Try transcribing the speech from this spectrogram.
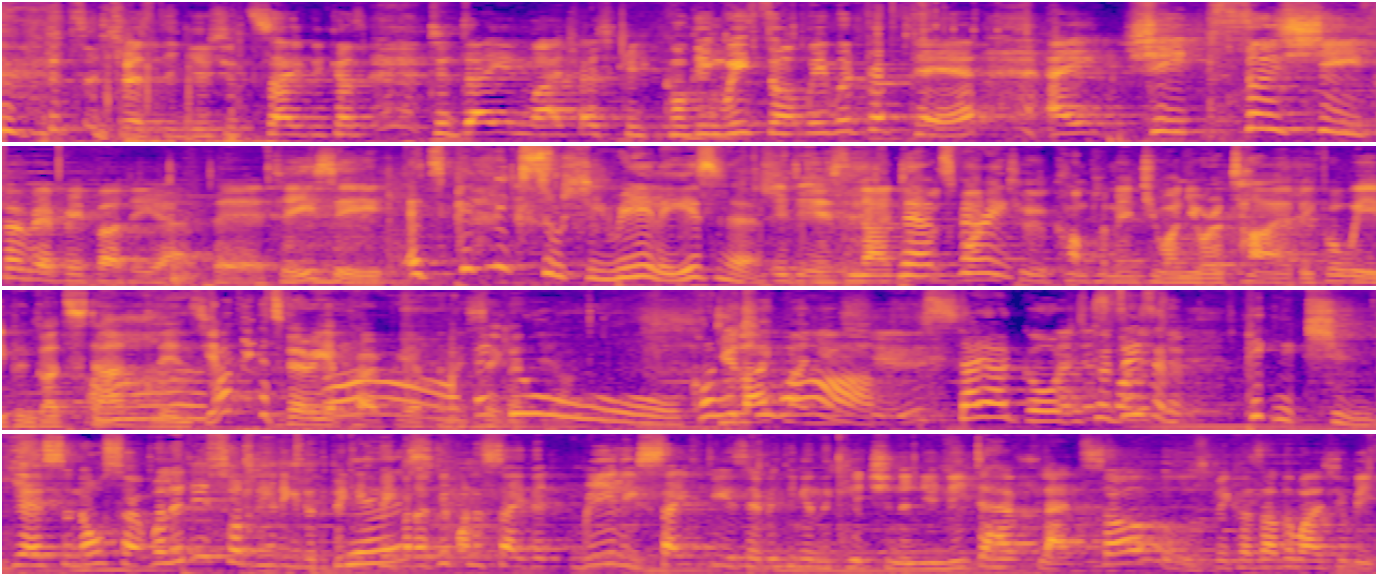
it's interesting you should say because today in White Trash Cooking we thought we would prepare a cheap sushi for everybody out there. It's easy. It's picnic sushi, really, isn't it? It is, and I Now, was it's very- wanting to compliment you on your attire before we even got started, ah, Linzi. I think it's very appropriate for Oh, this thank you. Do you like my new shoes? They are gorgeous because these are to- picnic shoes. Yes, and also, well, it is sort of heading into the picnic thing, but I did want to say that really safety is everything in the kitchen, and you need to have flat soles because otherwise you'll be,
